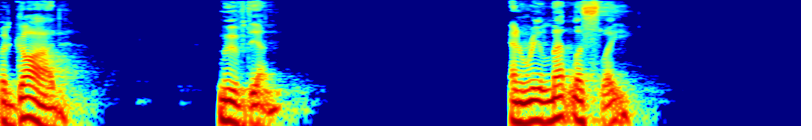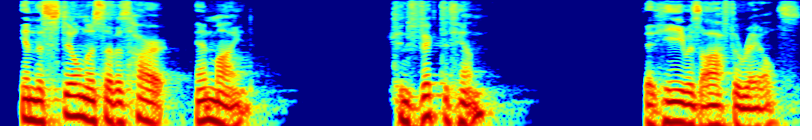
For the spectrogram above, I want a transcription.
But God moved in and relentlessly, in the stillness of his heart and mind, convicted him that he was off the rails,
